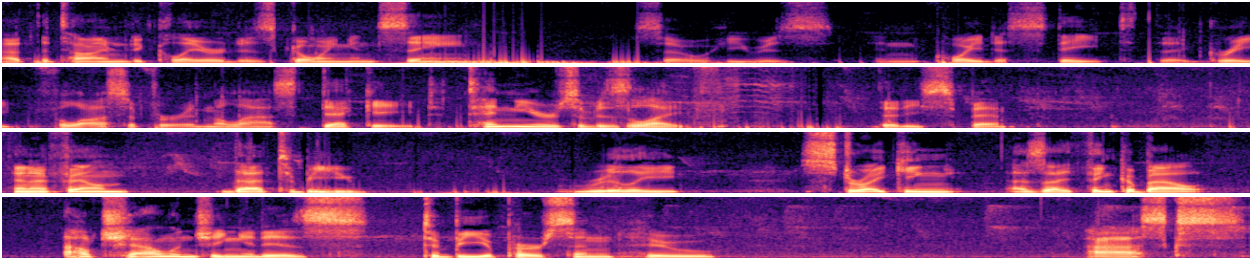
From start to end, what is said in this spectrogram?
at the time declared as going insane. So he was in quite a state, the great philosopher in the last decade, 10 years of his life that he spent. And I found that to be really striking as I think about how challenging it is to be a person who asks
